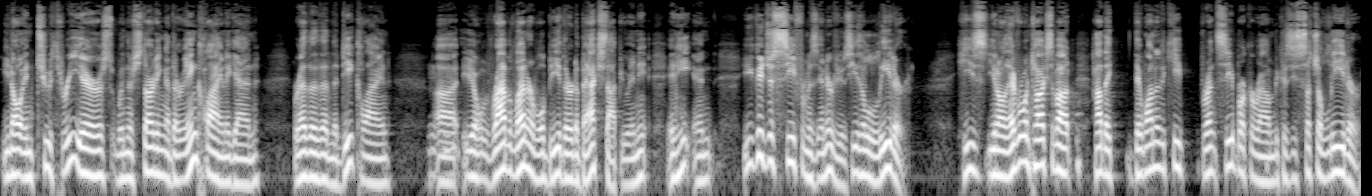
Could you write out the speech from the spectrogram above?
you know, in two three years when they're starting at their incline again rather than the decline, uh, you know, Robin Lehner will be there to backstop you, and he and he and you could just see from his interviews he's a leader. He's you know everyone talks about how they they wanted to keep Brent Seabrook around because he's such a leader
